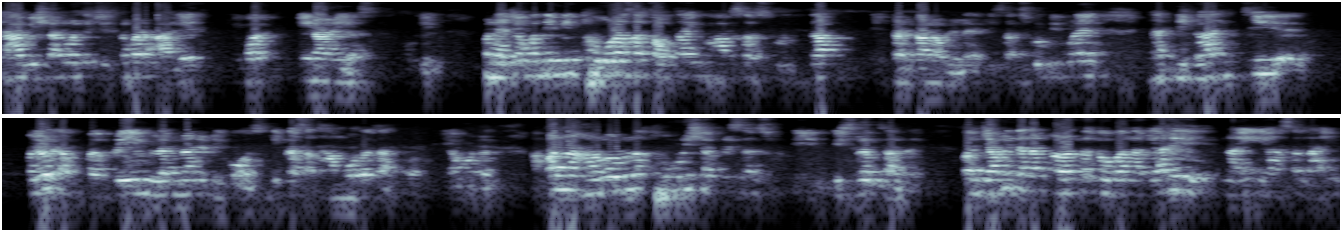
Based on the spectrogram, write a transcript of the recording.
या विषयांवरती चित्रपट आलेत किंवा येणारही असतात ओके पण याच्यामध्ये मी थोडासा चौथा एक भाग संस्कृतीचा एक तडका लावलेला आहे. की संस्कृतीमुळे ह्या तिघांची प्रेम लग्न आणि डिवोर्स हे कसं थांबवलं जातं? यामुळे आपण हळूहळू थोडीशी आपली संस्कृती विसरत चाललोय. पण ज्यावेळी त्यांना कळतं दोघांना की अरे नाही असं नाही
